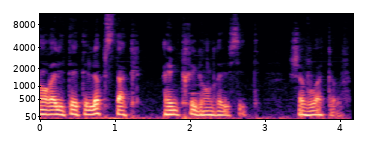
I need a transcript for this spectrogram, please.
en réalité était l'obstacle à une très grande réussite. Shavuatov.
